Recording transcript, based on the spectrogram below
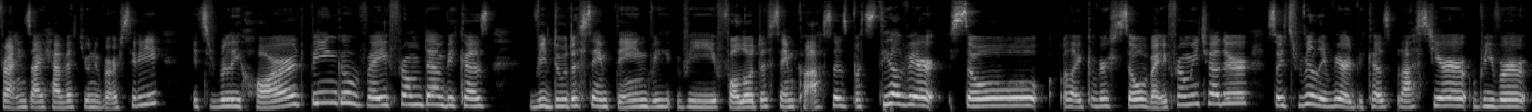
friends I have at university, it's really hard being away from them because we do the same thing we we follow the same classes but still we're so like we're so away from each other. So it's really weird because last year we were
